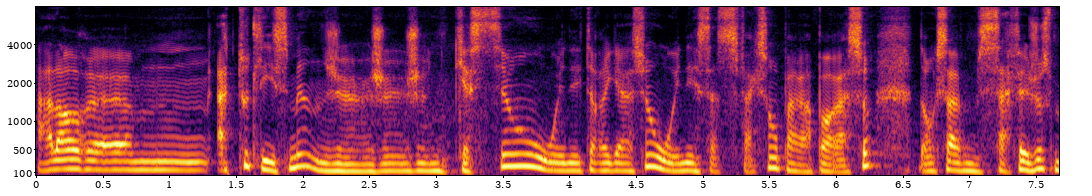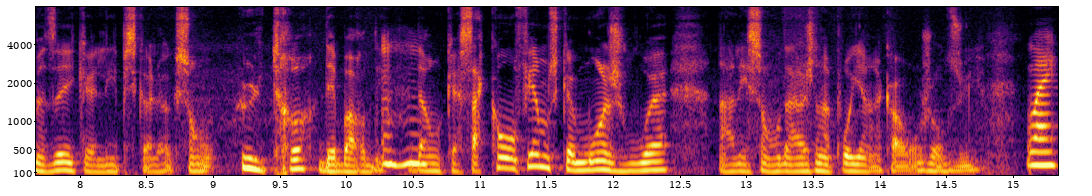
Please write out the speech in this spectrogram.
Alors, euh, à toutes les semaines, j'ai une question ou une interrogation ou une insatisfaction par rapport à ça. Donc, ça, ça fait juste me dire que les psychologues sont ultra débordés. Mm-hmm. Donc, ça confirme ce que moi, je vois dans les sondages d'employés encore aujourd'hui. Oui,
